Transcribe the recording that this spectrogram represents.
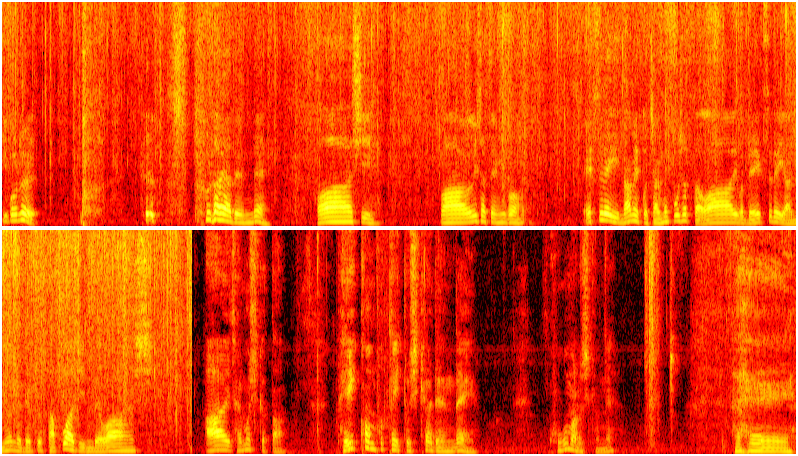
이거를 풀어야 되는데 와씨. 와 의사쌤 이거 엑스레이 남의 거 잘못 보셨다. 와 이거 내 엑스레이 아니었네. 내뜻다 뿌아지는데 와씨. 아 잘못 시켰다. 베이컨 포테이토 시켜야 되는데 고구마로 시켰네. 헤헤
